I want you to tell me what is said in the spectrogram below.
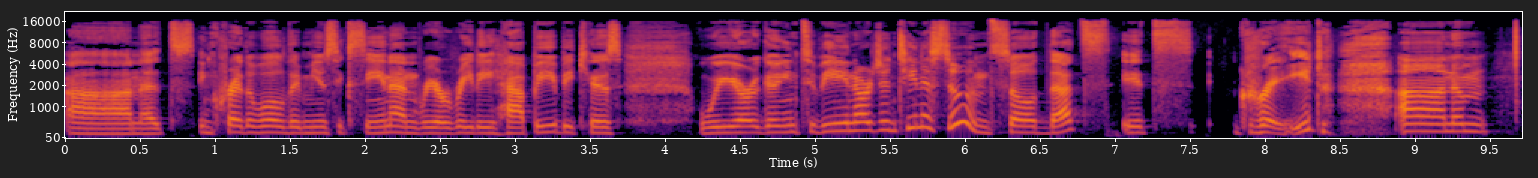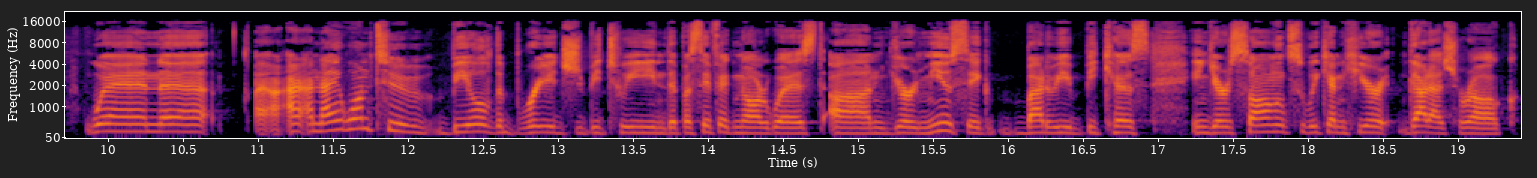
and it's incredible the music scene, and we are really happy because we are going to be in Argentina soon. So that's it's great. And um, when uh, and I want to build the bridge between the Pacific Northwest and your music, Barbie, because in your songs we can hear garage rock,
